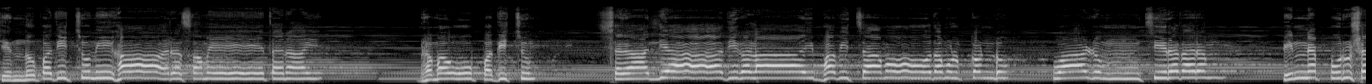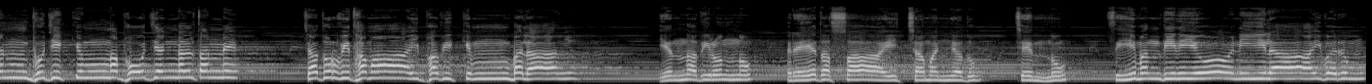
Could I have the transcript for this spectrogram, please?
ചെന്നു പതിച്ചു നിഹാര സമേതനായി ഭ്രമവു പതിച്ചു ശാല്യാദികളായി ഭവിച്ചാമോദം ഉൾക്കൊണ്ടു വാഴും ചിരതരം. പിന്നെ പുരുഷൻ ഭുജിക്കുന്ന ഭോജ്യങ്ങൾ തന്നെ ചതുർവിധമായി ഭവിക്കും ബലാൽ. എന്നതിലൊന്നു രേതസ്സായി ചമഞ്ഞതു ചെന്നു. സീമന്തിനി യോനിയിലായി വരും.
